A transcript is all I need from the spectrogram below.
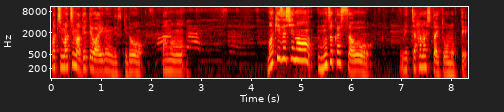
まあちまちま出てはいるんですけど、あの、巻き寿司の難しさをめっちゃ話したいと思って、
